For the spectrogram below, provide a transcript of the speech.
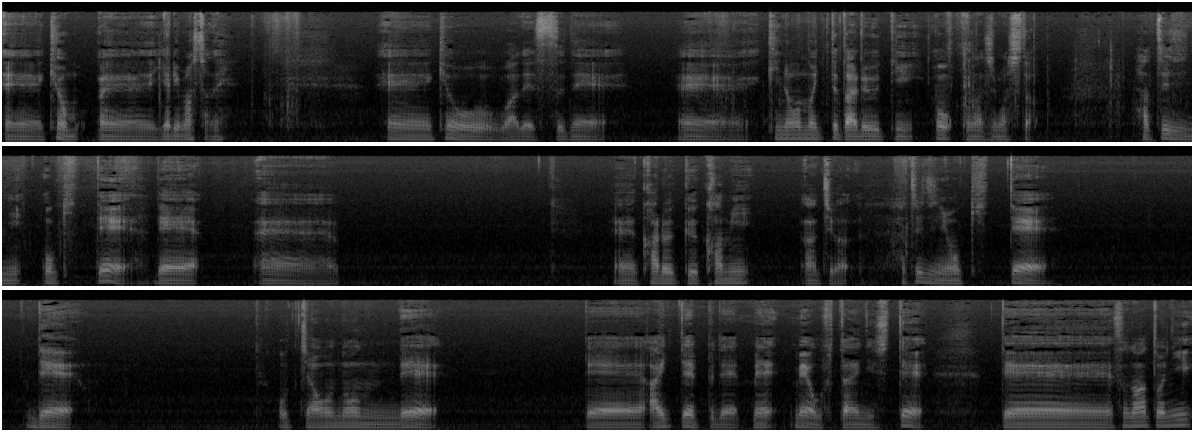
えー、今日も、えー、やりましたね、え今日はですね、え昨日の言ってたルーティンをこなしました。8時に起きてで、ええ軽く髪あ違う。8時に起きてでお茶を飲んででアイテープで目目を二重にしてでその後に、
